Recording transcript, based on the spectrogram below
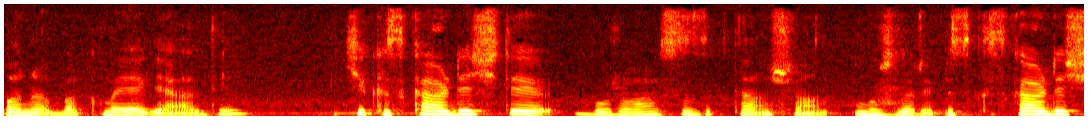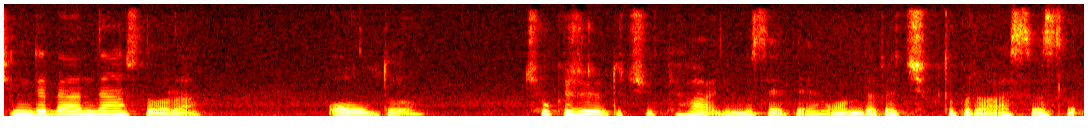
Bana bakmaya geldi. İki kız kardeş de bu rahatsızlıktan şu an muzdaripiz. Kız kardeşim de benden sonra oldu. Çok üzüldü çünkü halimize de. Onlara çıktı bu rahatsızlık.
